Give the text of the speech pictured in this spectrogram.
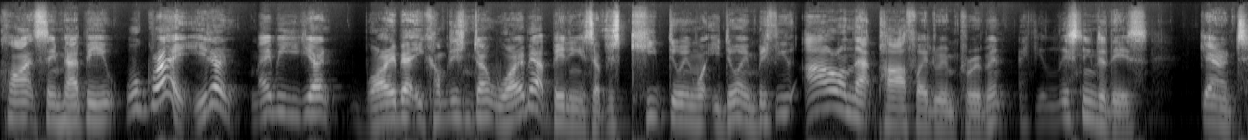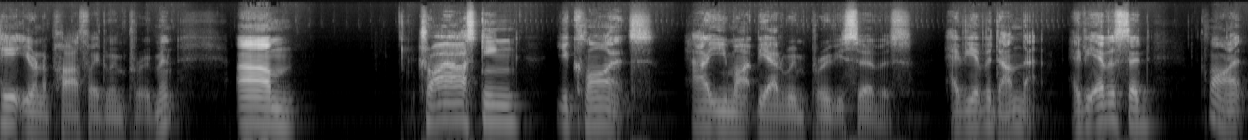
Clients seem happy. Well, great. You don't maybe you don't worry about your competition. Don't worry about beating yourself. Just keep doing what you're doing. But if you are on that pathway to improvement, if you're listening to this, guarantee it you're on a pathway to improvement. Um, Try asking your clients how you might be able to improve your service. Have you ever done that? Have you ever said, client,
